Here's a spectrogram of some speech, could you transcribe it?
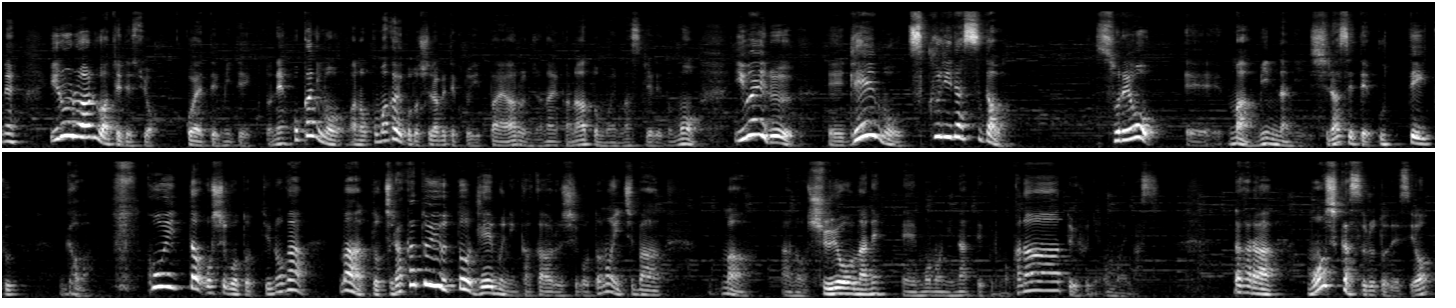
ね。いろいろあるわけですよ。こうやって見ていくとね、他にもあの細かいこと調べていくといっぱいあるんじゃないかなと思いますけれども、いわゆる、えー、ゲームを作り出す側、それを、えー、まあみんなに知らせて売っていく側、こういったお仕事っていうのが、まあどちらかというとゲームに関わる仕事の一番、まあ、あの主要なね、えー、ものになってくるのかなというふうに思います。だから、もしかするとですよ、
